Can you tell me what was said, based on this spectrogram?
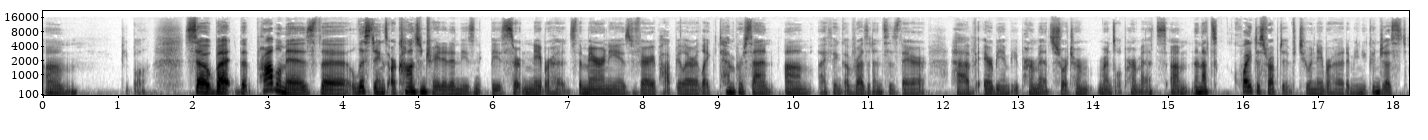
um, people. So, but the problem is the listings are concentrated in these these certain neighborhoods. The Marigny is very popular. Like 10%, um, I think, of residences there have Airbnb permits, short term rental permits. Um, and that's quite disruptive to a neighborhood. I mean, you can just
